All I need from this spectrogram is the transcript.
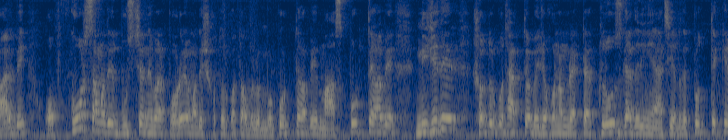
বাড়বে। অফকোর্স আমাদের বুস্টার নেবার পরেও আমাদের সতর্কতা অবলম্বন করতে হবে মাস্ক পরতে হবে, নিজেদের সতর্ক থাকতে হবে। যখন আমরা একটা ক্লোজ গ্যাদারিংয়ে আছি, আমাদের প্রত্যেককে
